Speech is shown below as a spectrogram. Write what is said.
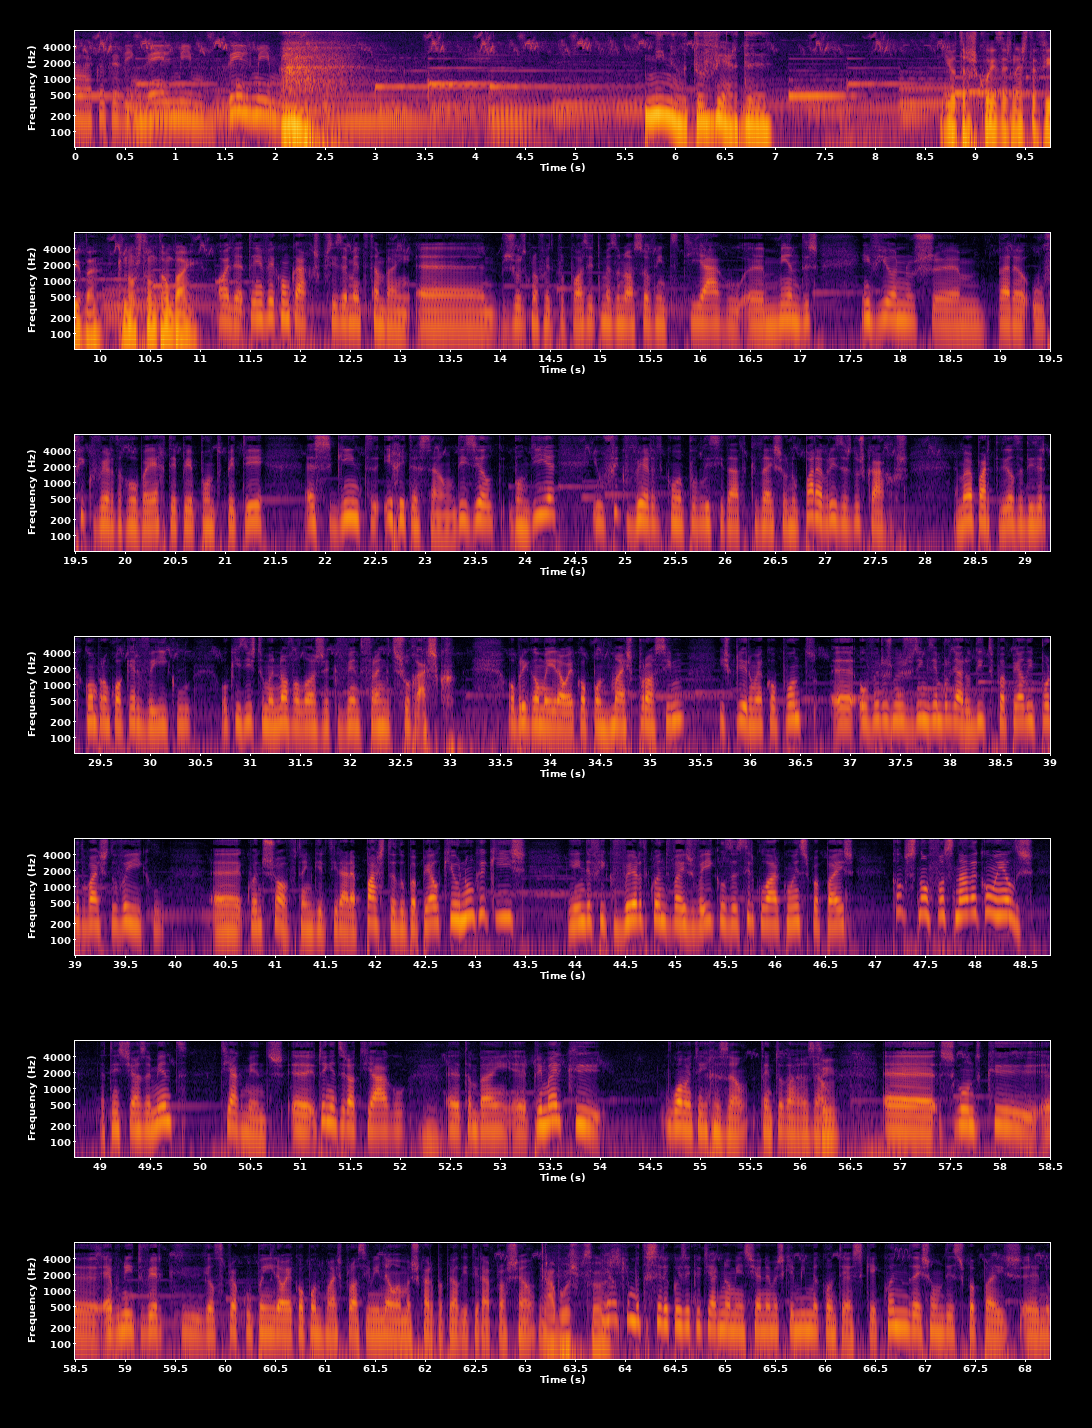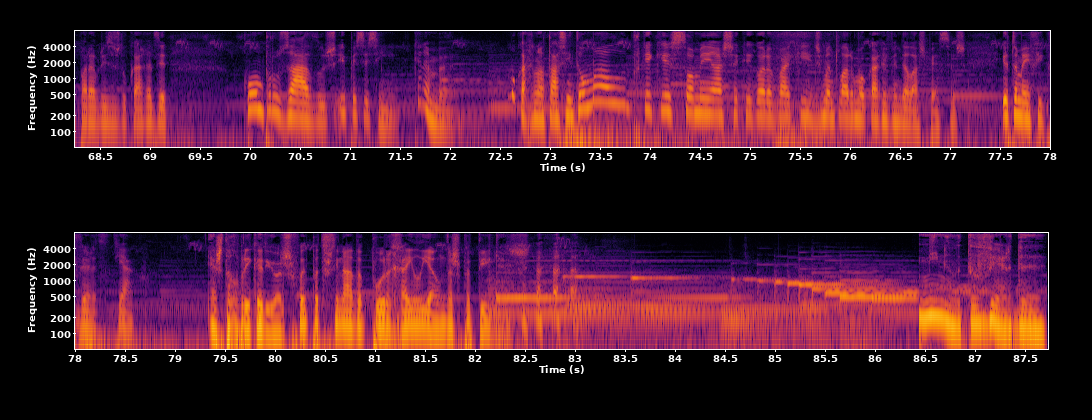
Ah, coitadinho, dê-lhe mimo, dê-lhe mimo. Minuto Verde. E outras coisas nesta vida que não estão tão bem. Olha, tem a ver com carros precisamente também. Uh, juro que não foi de propósito, mas o nosso ouvinte Tiago uh, Mendes enviou-nos uh, para o ficoverde.rtp.pt a seguinte irritação. Diz ele, bom dia, eu fico verde com a publicidade que deixam no para-brisas dos carros. A maior parte deles a dizer que compram qualquer veículo ou que existe uma nova loja que vende frango de churrasco. Obrigam-me a ir ao ecoponto mais próximo e escolher um ecoponto uh, ou ver os meus vizinhos embrulhar o dito papel e pôr debaixo do veículo. Uh, quando chove, tenho de ir tirar a pasta do papel que eu nunca quis. E ainda fico verde quando vejo veículos a circular com esses papéis como se não fosse nada com eles. Atenciosamente, Tiago Mendes. Uh, eu tenho a dizer ao Tiago uh, também, primeiro que o homem tem razão, tem toda a razão. Uh, segundo, que uh, é bonito ver que ele se preocupa em ir ao ecoponto mais próximo e não a machucar o papel e a tirar para o chão. Há boas pessoas. E há aqui uma terceira coisa que o Tiago não menciona, mas que a mim me acontece, que é quando me deixam um desses papéis uh, no para-brisas do carro a dizer compro usados, e eu pensei assim, caramba, o meu carro não está assim tão mal, porque é que este homem acha que agora vai aqui desmantelar o meu carro e vender lá as peças? Eu também fico verde, Tiago. Esta rubrica de hoje foi patrocinada por Rei Leão das Patilhas. Minuto Verde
